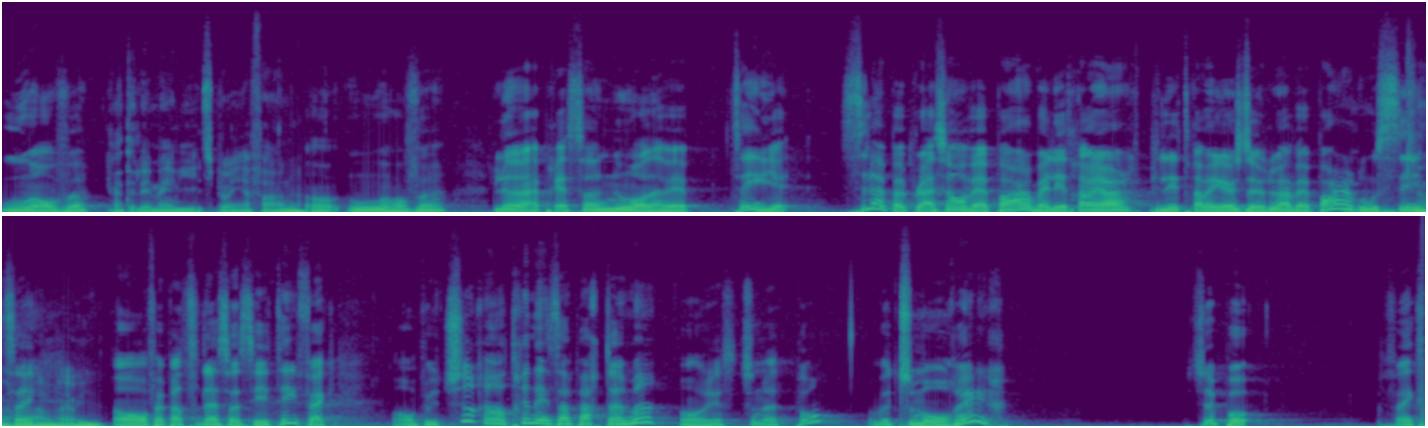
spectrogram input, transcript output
Où on va? Quand t'as les mains liées, tu peux rien faire, là. On- où on va? Là, après ça, nous, on avait... Tu sais, il y a- si la population avait peur, ben, les travailleurs puis les travailleuses de rue avaient peur aussi, C'est normal, ben oui. On fait partie de la société. Fait on peut-tu rentrer dans les appartements? On reste-tu notre peau? On va-tu mourir? Je sais pas. Fait que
